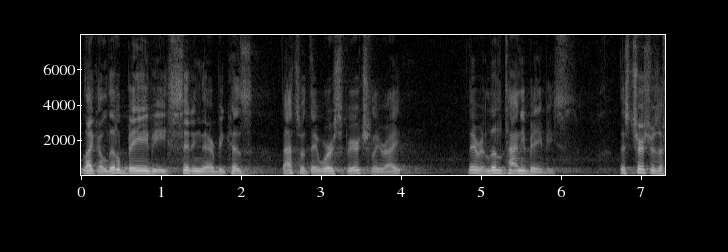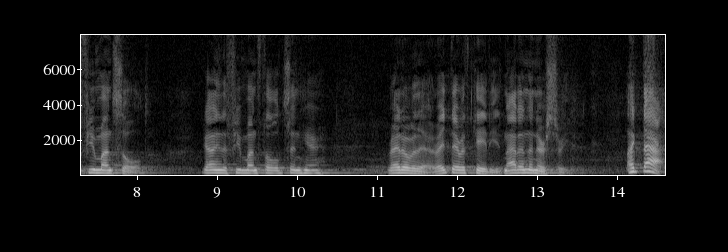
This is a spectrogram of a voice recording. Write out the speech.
like a little baby sitting there because that's what they were spiritually, right? They were little tiny babies. This church was a few months old. Got any of the few month olds in here? right over there, right there with Katie, not in the nursery. Like that.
